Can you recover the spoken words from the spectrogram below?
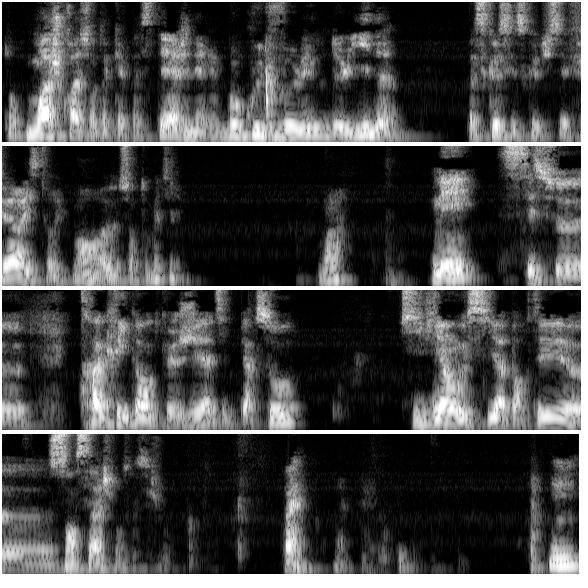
Donc moi, je crois sur ta capacité à générer beaucoup de volume de leads, parce que c'est ce que tu sais faire historiquement euh, sur ton métier. Voilà. Mais c'est ce track record que j'ai à titre perso qui vient aussi apporter euh, Sans ça, je pense que c'est chaud. Ouais. Hmm.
